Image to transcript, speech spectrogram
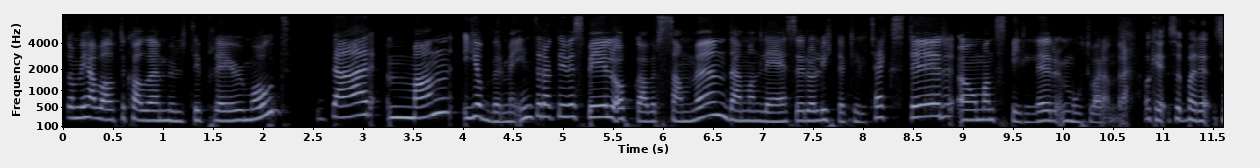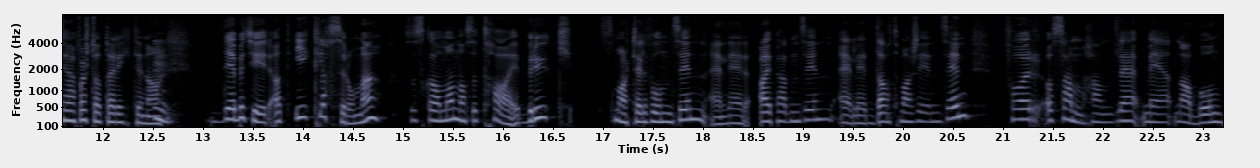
som vi har valgt å kalle multiplayer mode. Der man jobber med interaktive spill, oppgaver sammen, der man leser og lytter til tekster, og man spiller mot hverandre. Ok, Så, bare, så jeg har forstått deg riktig nå. Mm. Det betyr at i klasserommet så skal man altså ta i bruk smarttelefonen sin eller iPaden sin eller datamaskinen sin for å samhandle med naboen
